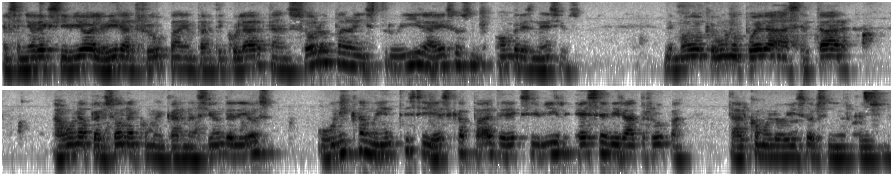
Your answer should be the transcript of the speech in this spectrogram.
El Señor exhibió el Virat Rupa en particular tan solo para instruir a esos hombres necios, de modo que uno pueda aceptar a una persona como encarnación de Dios únicamente si es capaz de exhibir ese Virat Rupa, tal como lo hizo el Señor Krishna.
